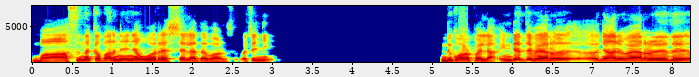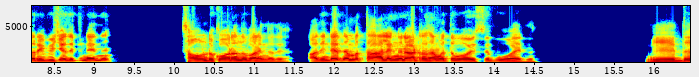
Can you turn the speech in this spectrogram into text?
ബാസ് എന്നൊക്കെ പറഞ്ഞു കഴിഞ്ഞാൽ ഒരു രസമില്ലാത്ത ബാസ് പക്ഷെ ഇനി ഇത് കുഴപ്പമില്ല. ഇതിന്റെ അകത്ത് വേറെ ഞാൻ വേറൊരു ഇത് റിവ്യൂ ചെയ്തിട്ടുണ്ടായിരുന്നു. സൗണ്ട് കോർ എന്ന് പറയുന്നത്. അതിന്റെ നമ്മ തല ഇങ്ങനെ ആട്ടുന്ന സമയത്ത് വോയിസ് പോവായിരുന്നു. ഏത്?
